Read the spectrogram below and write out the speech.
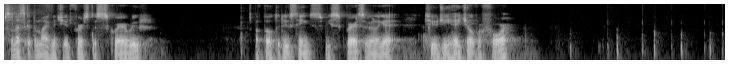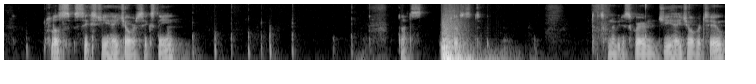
So let's get the magnitude first. The square root of both of these things be squared. So we're going to get 2gh over 4 plus 6gh over 16. That's just, that's going to be the square root of gh over 2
